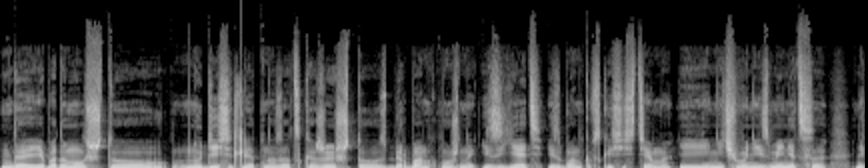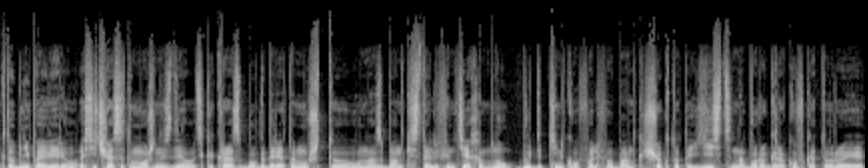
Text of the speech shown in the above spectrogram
Да, я подумал, что ну 10 лет назад скажи, что Сбербанк можно изъять из банковской системы и ничего не изменится, никто бы не поверил. А сейчас это можно сделать как раз благодаря тому, что у нас банки стали финтехом. Ну, будет Тиньков, Альфа-банк, еще кто-то. Есть набор игроков, которые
